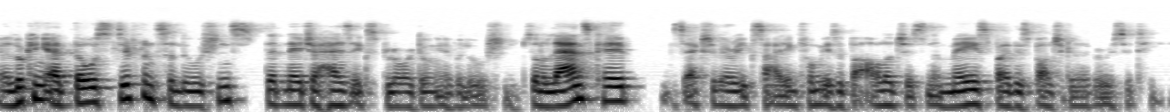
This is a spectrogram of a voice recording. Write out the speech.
looking at those different solutions that nature has explored during evolution. So the landscape is actually very exciting for me as a biologist and amazed by this biological diversity.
